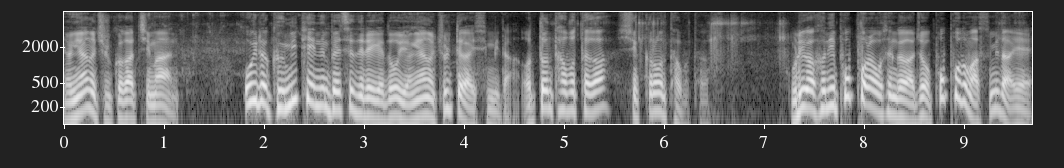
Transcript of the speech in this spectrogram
영향을 줄 것 같지만 오히려 그 밑에 있는 베스들에게도 영향을 줄 때가 있습니다. 어떤 타버터가? 시끄러운 타버터가. 우리가 흔히 포포라고 생각하죠. 포포도 맞습니다. 예.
